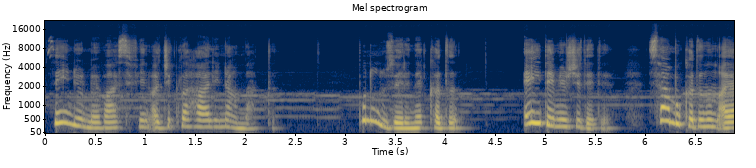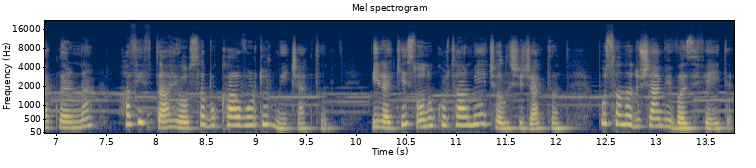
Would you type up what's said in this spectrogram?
Zeynül Mevasif'in acıklı halini anlattı. Bunun üzerine kadı, ey demirci dedi, sen bu kadının ayaklarına hafif dahi olsa bu kav vurdurmayacaktın. Bilakis onu kurtarmaya çalışacaktın. Bu sana düşen bir vazifeydi.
